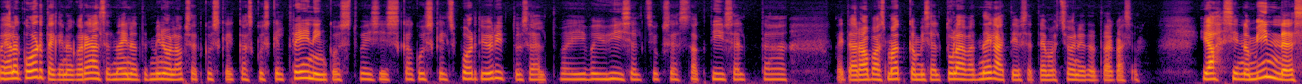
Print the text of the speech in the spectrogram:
ma ei ole kordagi nagu reaalselt näinud, et minu lapsed kuskilt, kas kuskilt treeningust või siis ka kuskilt spordiürituselt või, või ühiselt siuksest aktiivselt äh, ma ei tea, rabas matkamiselt tulevad negatiivsed emotsioonid tagasi. jah, sinna minnes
